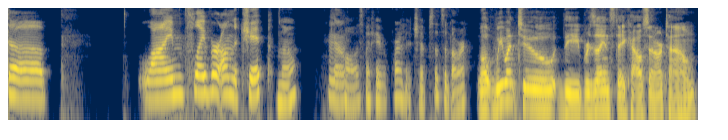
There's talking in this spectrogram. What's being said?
the lime flavor on the chip. no? No. Oh, that's my favorite part of their chips. That's a bummer. Well, we went to the Brazilian steakhouse in our town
